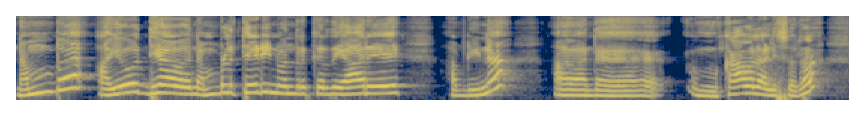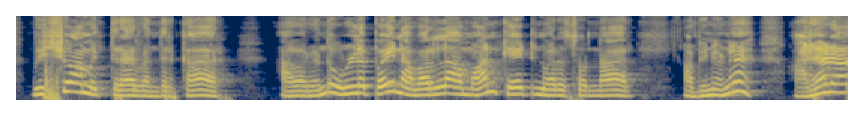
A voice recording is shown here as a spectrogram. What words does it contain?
நம்ம அயோத்தியாவை நம்மளை தேடின்னு வந்திருக்கிறது யார்? அப்படின்னா அந்த காவலாளி சொல்கிறான் விஸ்வாமித்ரார் வந்திருக்கார். அவர் வந்து உள்ளே போய் நான் வரலாமான்னு கேட்டுன்னு வர சொன்னார். அப்படின்னு ஒன்று அடடா!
